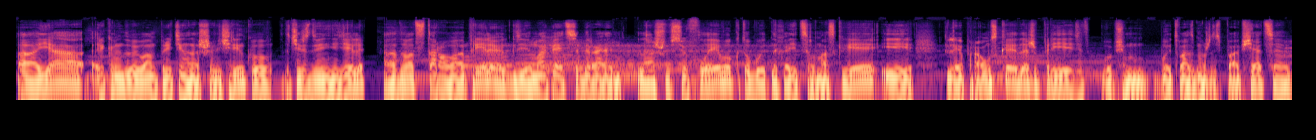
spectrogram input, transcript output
э, я рекомендую вам прийти на нашу вечеринку. Это через две недели, э, 22 апреля, где мы опять собираем нашу всю флейву, кто будет находиться в Москве, и Глеб Раумская даже приедет. В общем, будет возможность пообщаться,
